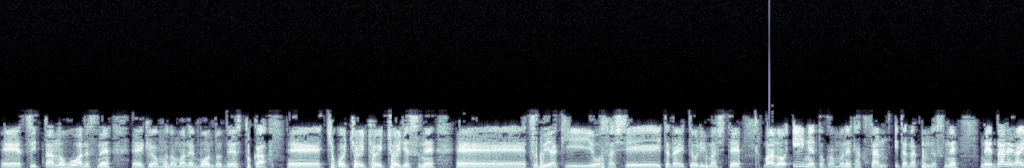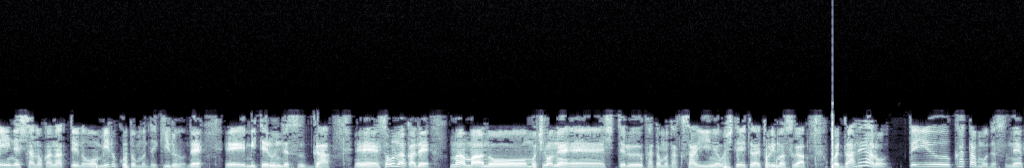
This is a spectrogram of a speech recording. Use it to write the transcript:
えー、ツイッターの方はですね、えー、今日はモノマネボンドですとか、えー、ちょこちょいちょいちょいですね、えー、つぶやきをさせていただいておりまして、まあ、あの、いいねとかもね、たくさんいただくんですね。で、誰がいいねしたのかなっていうのを見ることもできるので、えー、見てるんですが、えー、その中で、まあまあ、あのー、もちろんね、えーえー、知ってる方もたくさんいいねをしていただいておりますが、これ誰やろっていう方もですね、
